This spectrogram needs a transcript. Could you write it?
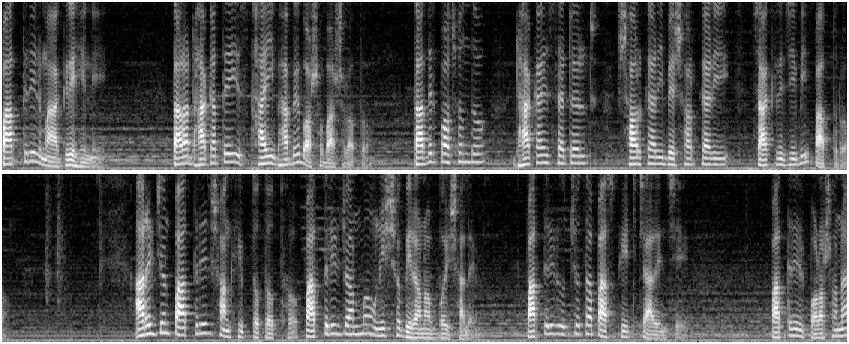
পাত্রীর মা গৃহিণী। তারা ঢাকাতেই স্থায়ীভাবে বসবাসরত। তাদের পছন্দ ঢাকায় সেটেলড, সরকারি, বেসরকারি চাকরিজীবী পাত্র। আরেকজন পাত্রীর সংক্ষিপ্ত তথ্য। পাত্রীর জন্ম উনিশশো বিরানব্বই সালে। পাত্রীর উচ্চতা পাঁচ ফিট চার ইঞ্চি। পাত্রীর পড়াশোনা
